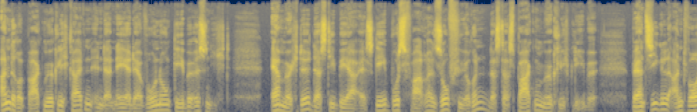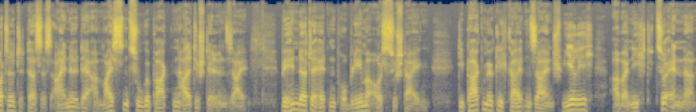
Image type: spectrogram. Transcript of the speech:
Andere Parkmöglichkeiten in der Nähe der Wohnung gebe es nicht. Er möchte, dass die BASG-Busfahrer so führen, dass das Parken möglich bliebe. Bernd Siegel antwortet, dass es eine der am meisten zugeparkten Haltestellen sei. Behinderte hätten Probleme auszusteigen. Die Parkmöglichkeiten seien schwierig, aber nicht zu ändern.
